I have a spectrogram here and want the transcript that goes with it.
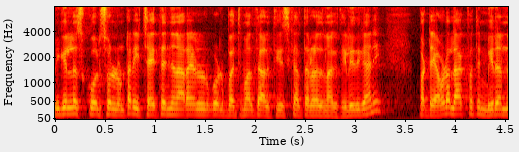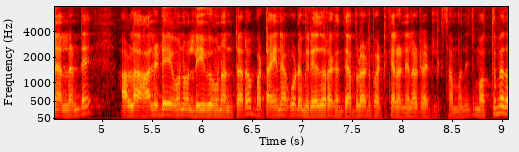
మిగిలిన స్కూల్స్ వాళ్ళు ఉంటారు. ఈ చైతన్య నారాయణ కూడా బతిమాలతో వాళ్ళు తీసుకెళ్తారో లేదో నాకు తెలియదు కానీ బట్ ఎవడో లేకపోతే మీరన్నా వెళ్ళండి. వాళ్ళ హాలిడే ఇవ్వనో లీవ్ ఇవ్వను అంటారో బట్ అయినా కూడా మీరు ఏదో రకం దెబ్బలాడి పట్టుకెళ్ళండి. ఇలాంటి సంబంధించి మొత్తం మీద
